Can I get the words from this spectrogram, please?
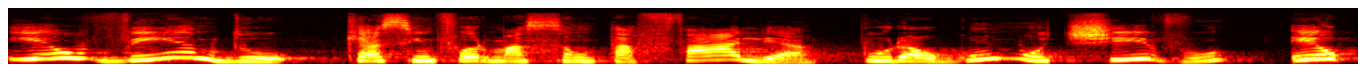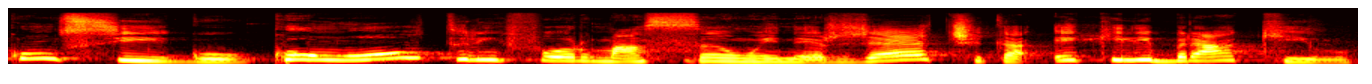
e eu vendo que essa informação está falha por algum motivo, eu consigo, com outra informação energética, equilibrar aquilo.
